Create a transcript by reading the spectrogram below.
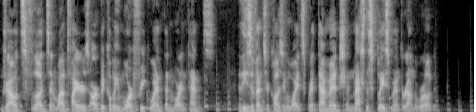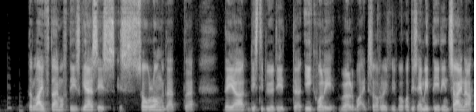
droughts, floods, and wildfires are becoming more frequent and more intense. These events are causing widespread damage and mass displacement around the world. The lifetime of these gases is so long that uh, they are distributed uh, equally worldwide. So, if, if what is emitted in China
